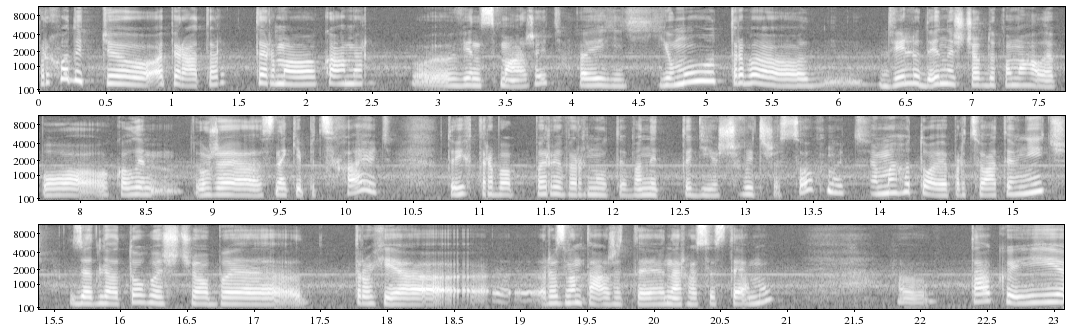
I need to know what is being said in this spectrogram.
Приходить е, оператор термокамер, він смажить. Е, Йому треба дві людини, щоб допомагали. Бо коли вже снеки підсихають, то їх треба перевернути. Вони тоді швидше сохнуть. Ми готові працювати в ніч для того, щоб трохи е, розвантажити енергосистему. Е, Так, і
